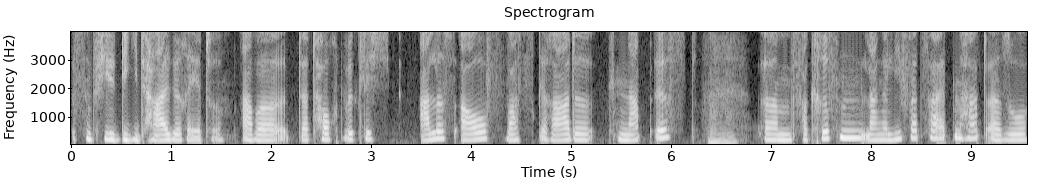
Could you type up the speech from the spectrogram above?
es sind viel Digitalgeräte, aber da taucht wirklich alles auf, was gerade knapp ist, mhm. ähm, vergriffen, lange Lieferzeiten hat. Also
